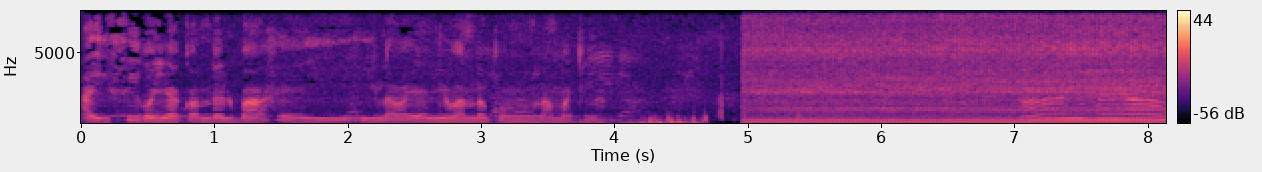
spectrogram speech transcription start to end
Ahí sigo ya cuando él baje y, la vaya llevando con la máquina. Ay, vean.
